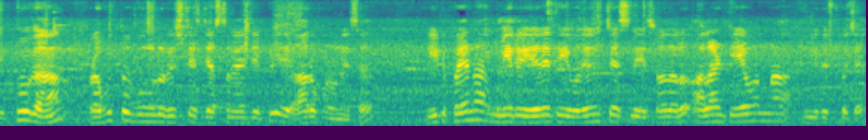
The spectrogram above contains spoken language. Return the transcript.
ఎక్కువగా ప్రభుత్వ భూములు రిజిస్ట్రేషన్ చేస్తున్నారని చెప్పి ఆరోపణలు ఉన్నాయి సార్. వీటిపైన మీరు ఏదైతే ఉదయం చేసిన ఈ సోదాలు అలాంటి ఏమన్నా మీ దృష్టికి వచ్చాయి?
